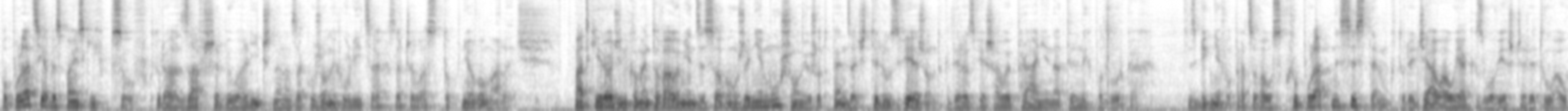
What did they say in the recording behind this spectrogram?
Populacja bezpańskich psów, która zawsze była liczna na zakurzonych ulicach, zaczęła stopniowo maleć. Matki rodzin komentowały między sobą, że nie muszą już odpędzać tylu zwierząt, gdy rozwieszały pranie na tylnych podwórkach. Zbigniew opracował skrupulatny system, który działał jak złowieszczy rytuał.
